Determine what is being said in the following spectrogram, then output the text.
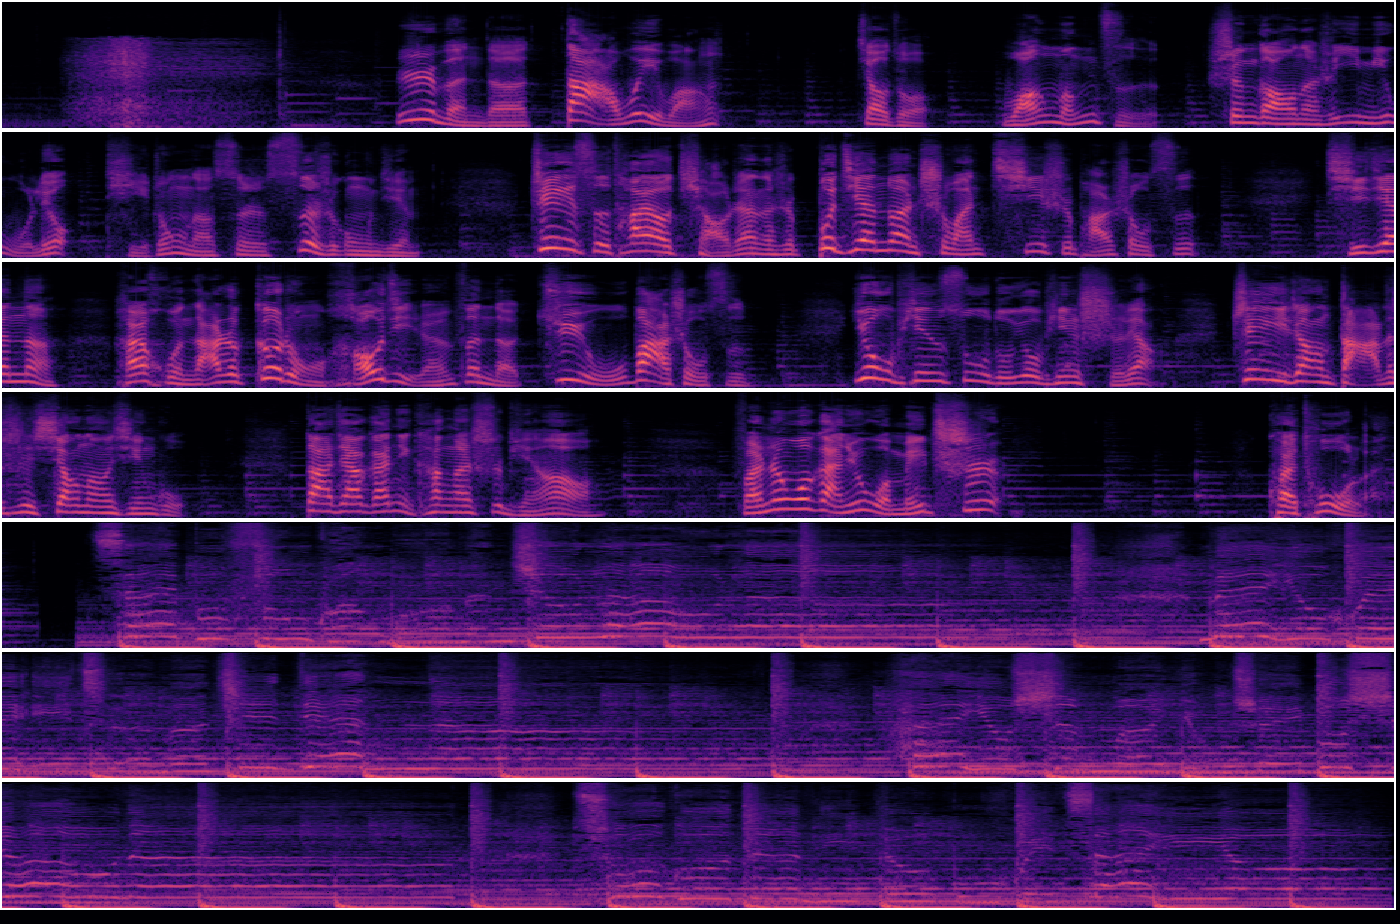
日本的大胃王叫做。王蒙子身高呢是一米五六，体重呢是四十公斤。这次他要挑战的是不间断吃完七十盘寿司，期间呢还混杂着各种好几人份的巨无霸寿司，又拼速度又拼食量，这一仗打的是相当辛苦。大家赶紧看看视频啊！反正我感觉我没吃，快吐了。再不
